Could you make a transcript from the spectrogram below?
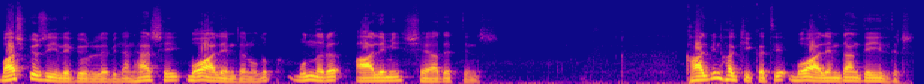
Baş gözüyle görülebilen her şey bu alemden olup bunları alemi şehadet denir. Kalbin hakikati bu alemden değildir.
